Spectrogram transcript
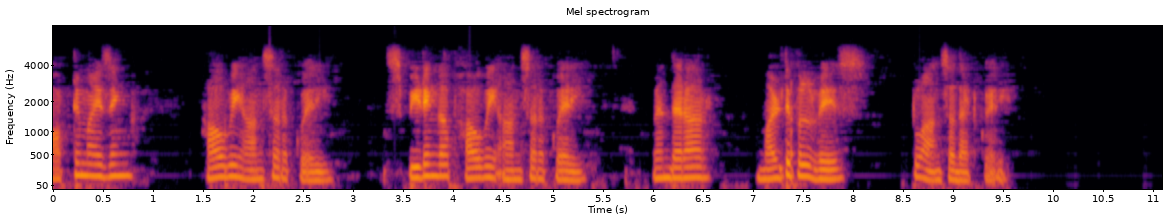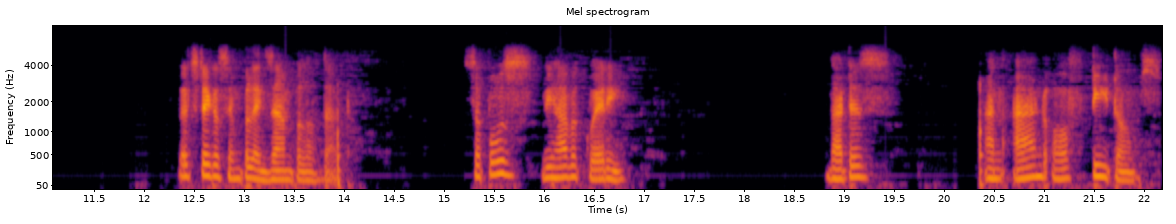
optimizing how we answer a query, speeding up how we answer a query when there are multiple ways to answer that query. Let's take a simple example of that. Suppose we have a query that is an AND of t terms.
